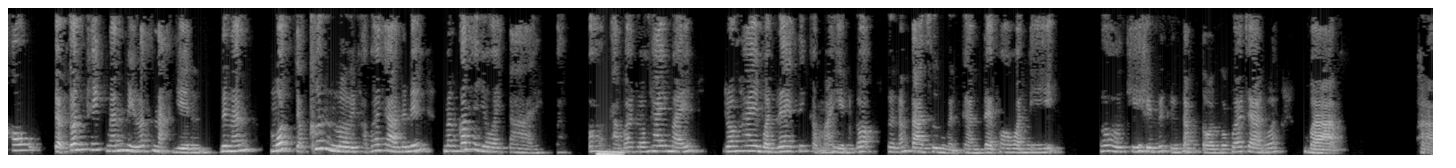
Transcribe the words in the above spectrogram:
เขาแต่ต้นพริกนั้นมีลักษณะเย็นดังนั้น มดจะขึ้นเลยค่ะพระอาจารย์ในนี้ มันก็ทยอยตายก็ถามว่าร้องไห้ไหมร้องไห้วันแรกที่กลับมาเห็นก็คือน้ำตาซึมเหมือนกัน แต่พอวันนี้ก็โอเคนึกถึงคำตอนของพระอาจารย์ว่า บาปค่ะ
